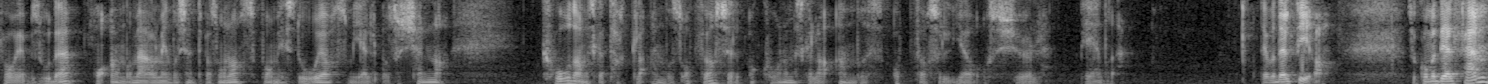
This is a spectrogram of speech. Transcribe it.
forrige episode, og andre mer eller mindre kjente personer, så får vi historier som hjelper oss å skjønne hvordan vi skal takle andres oppførsel, og hvordan vi skal la andres oppførsel gjøre oss sjøl bedre. Det var del fire. Så kommer del fem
